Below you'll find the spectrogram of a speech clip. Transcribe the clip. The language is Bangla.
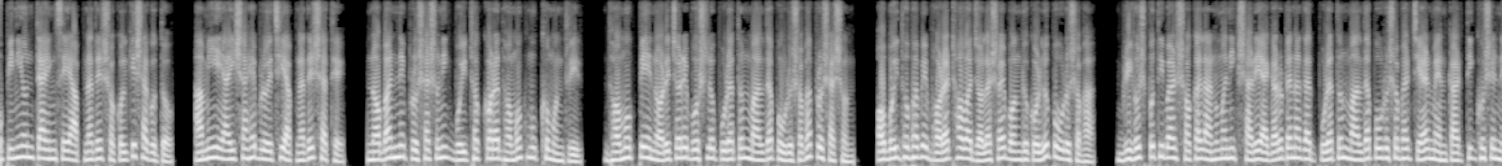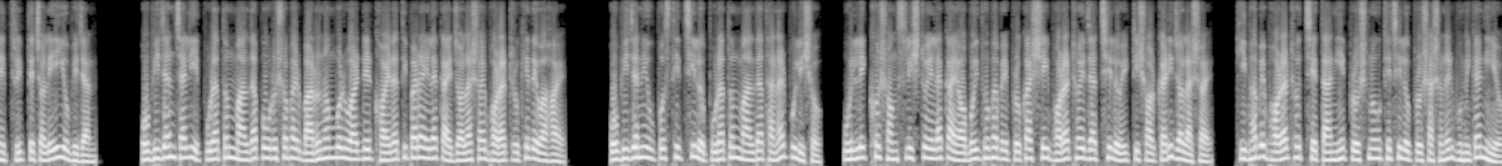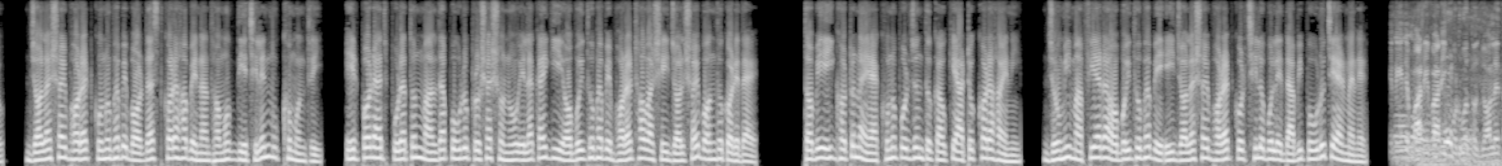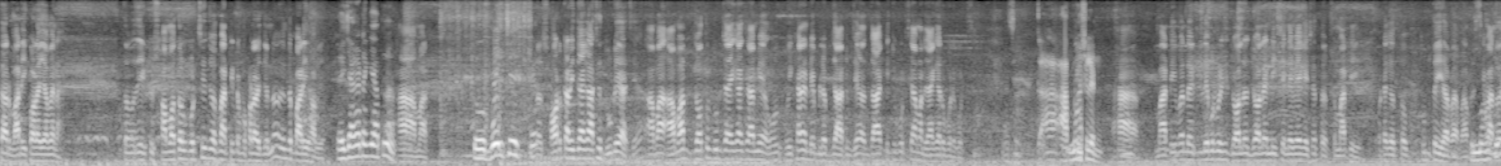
ওপিনিয়ন টাইমসে আপনাদের সকলকে স্বাগত। আমি এ আই সাহেব রয়েছি আপনাদের সাথে। নবান্নে প্রশাসনিক বৈঠক করা ধমক মুখ্যমন্ত্রীর। ধমক পেয়ে নড়েচড়ে বসল পুরাতন মালদা পৌরসভা প্রশাসন। অবৈধভাবে ভরাট হওয়া জলাশয় বন্ধ করল পৌরসভা। বৃহস্পতিবার সকাল আনুমানিক সাড়ে এগারোটা নাগাদ পুরাতন মালদা পৌরসভার চেয়ারম্যান কার্তিক ঘোষের নেতৃত্বে চলে এই অভিযান। অভিযান চালিয়ে পুরাতন মালদা পৌরসভার বারো নম্বর ওয়ার্ডের খয়রাতিপাড়া এলাকায় জলাশয় ভরাট রুখে দেওয়া হয়। অভিযানে উপস্থিত ছিল পুরাতন মালদা থানার পুলিশও। উল্লেখ্য, সংশ্লিষ্ট এলাকায় অবৈধভাবে প্রকাশ্যেই ভরাট হয়ে যাচ্ছিল একটি সরকারি জলাশয়। কীভাবে ভরাট হচ্ছে তা নিয়ে প্রশ্ন উঠেছিল প্রশাসনের ভূমিকা নিয়েও। জলাশয় ভরাট কোনোভাবে বরদাস্ত করা হবে না ধমক দিয়েছিলেন মুখ্যমন্ত্রী। এরপর আজ পুরাতন মালদা পৌর প্রশাসন ও এলাকায় গিয়ে অবৈধভাবে ভরাট হওয়া সেই জলাশয় বন্ধ করে দেয়। তবে এই ঘটনায় এখনও পর্যন্ত কাউকে আটক করা হয়নি। জমি মাফিয়ারা অবৈধভাবে এই জলাশয় ভরাট করছিল বলে দাবি পৌর চেয়ারম্যানের। বাড়ি বাড়ি করব তো জলে তার বাড়ি করা যাবে না। তো একটু সমতল করছি যে মাটিটা ভরার জন্য কিন্তু বাড়ি হবে। এই জায়গাটা কি আপনার? হ্যাঁ আমার। তো বলছে সরকারি জায়গা আছে দূরে আছে। আমার আমার যত দূর জায়গা আছে আমি ওইখানে ডেভেলপ যা যা- কিছু করছি আমার জায়গার উপরে করছি। আচ্ছা, আপনি ছিলেন? হ্যাঁ মাটি মানে লেবল করেছি জলে জলের নিচে নেমে গেছে তো একটু মাটি ওটাকে তো তুলতেই হবে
